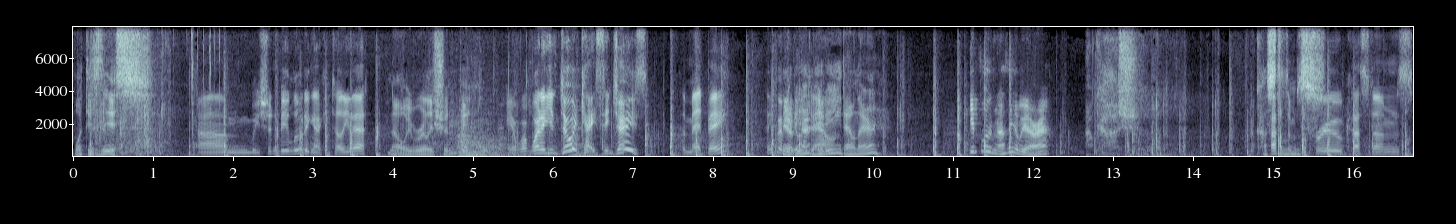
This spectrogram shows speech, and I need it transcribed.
What is this? Um, we shouldn't be looting, I can tell you that. No, we really shouldn't be. Yeah, what, what are you doing, Casey? Jeez! The med bay? I think we have to Maybe, go down. maybe down there? Keep looting. I think it'll be all right. Oh gosh. Customs Customs. crew, customs.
